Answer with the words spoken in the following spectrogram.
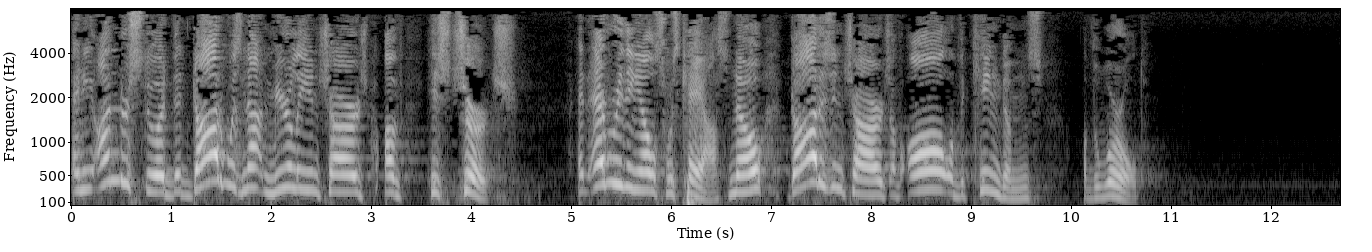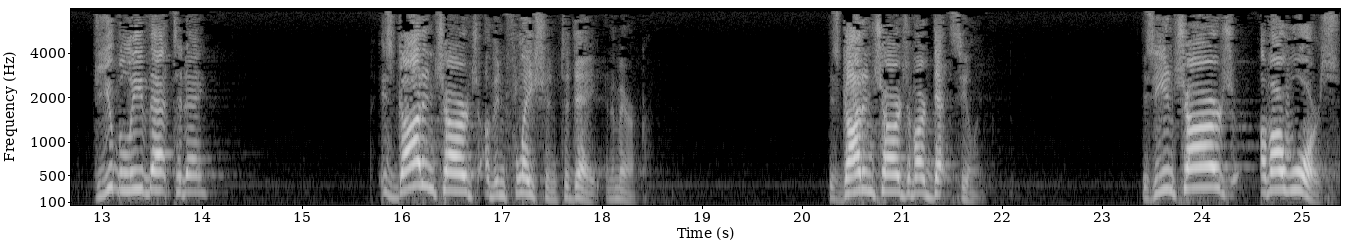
and he understood that God was not merely in charge of his church, and everything else was chaos. No, God is in charge of all of the kingdoms of the world. Do you believe that today? Is God in charge of inflation today in America? Is God in charge of our debt ceiling? Is He in charge of our wars?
